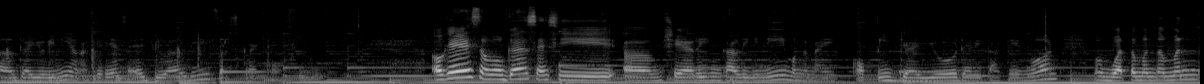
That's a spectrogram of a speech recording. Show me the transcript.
uh, Gayo ini yang akhirnya saya jual di First Crack Coffee. Oke, semoga sesi um, sharing kali ini mengenai kopi Gayo dari Takengon membuat teman-teman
